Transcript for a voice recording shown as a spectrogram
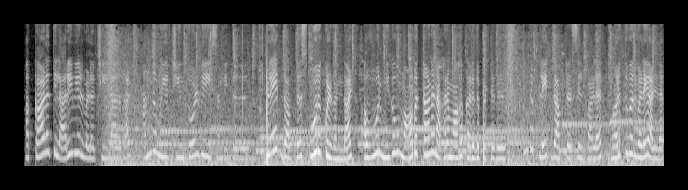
அக்காலத்தில் அறிவியல் வளர்ச்சி இல்லாததால் அந்த முயற்சியும் தோல்வியை சந்தித்தது. பிளேக் டாக்டர்ஸ் ஊருக்குள் வந்தால் அவ்வூர் மிகவும் ஆபத்தான நகரமாக கருதப்பட்டது. இந்த பிளேக் டாக்டர்ஸில் பலர் மருத்துவர்களே அல்ல.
